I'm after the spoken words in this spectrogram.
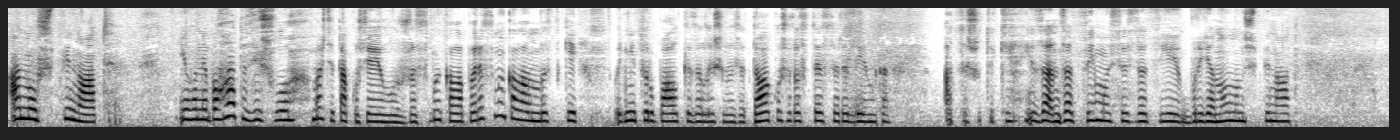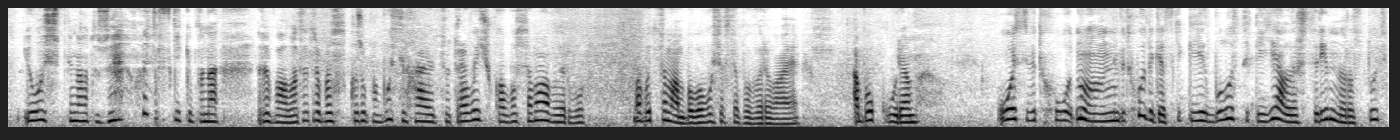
А ну, шпінат. Його небагато зійшло. Бачите, також я його вже смикала, пересмикала, вон листки, одні цурпалки залишилися, також росте серединка. А це що таке? І за, за цим ось, ось за цією бур'яном шпінат. І ось шпінат уже, скільки б вона ривала. Це треба, скажу, бабусі, хай цю травичку або сама вирву. Мабуть, сама, бо бабуся все повириває. Або курям. Ось відход, ну не відходики, а скільки їх було, стільки є, але ж все рівно ростуть.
